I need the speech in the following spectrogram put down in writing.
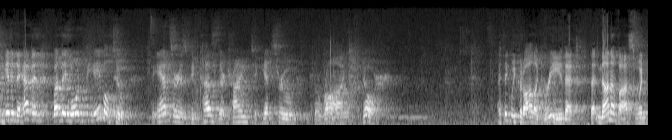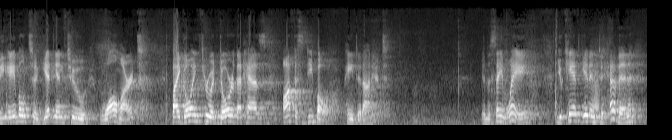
to get into heaven, but they won't be able to? The answer is because they're trying to get through the wrong door. I think we could all agree that, that none of us would be able to get into Walmart by going through a door that has Office Depot painted on it. In the same way, you can't get into heaven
